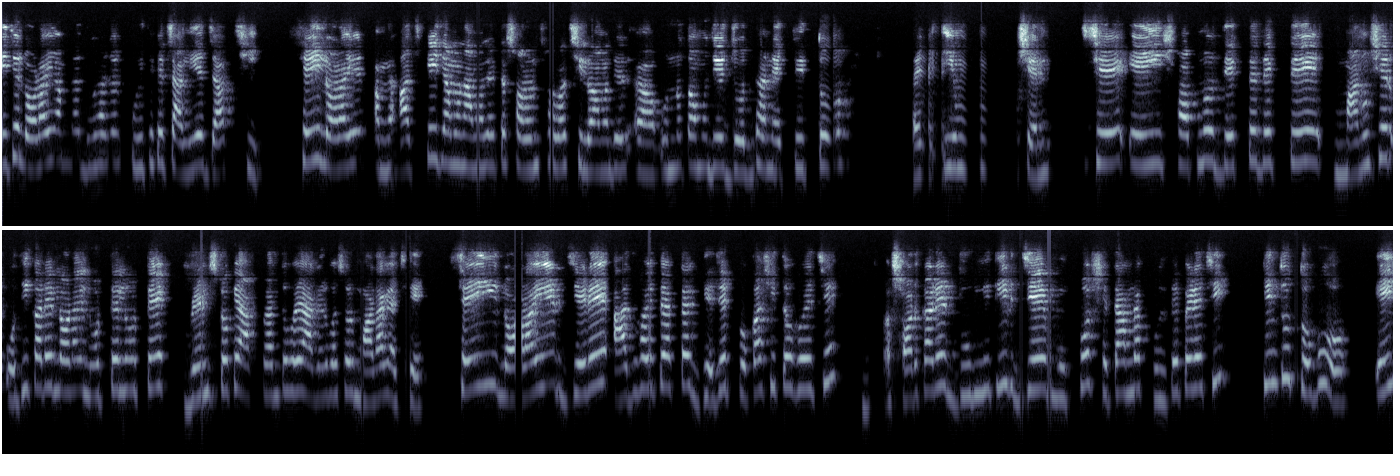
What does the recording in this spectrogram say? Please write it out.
এই যে লড়াই আমরা দু হাজার কুড়ি থেকে চালিয়ে যাচ্ছি, সেই লড়াইয়ে আমরা আজকেই যেমন আমাদের একটা স্মরণ সভা ছিল আমাদের অন্যতম যে যোদ্ধা নেতৃত্ব সেন সে এই স্বপ্ন দেখতে দেখতে মানুষের অধিকারের লড়াই লড়তে লড়তে ব্রেন স্ট্রোকে আক্রান্ত হয়ে আগের বছর মারা গেছে। সেই লড়াইয়ের জেরে আজ হয়তো একটা গেজেট প্রকাশিত হয়েছে। সরকারের দুর্নীতির যে মুখোশ সেটা আমরা খুলতে পেরেছি। কিন্তু তবুও এই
